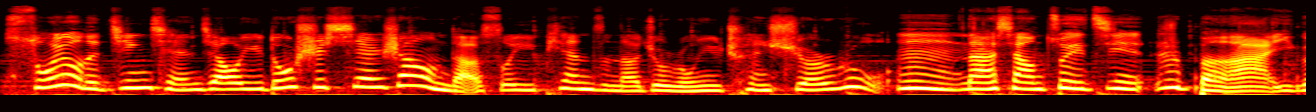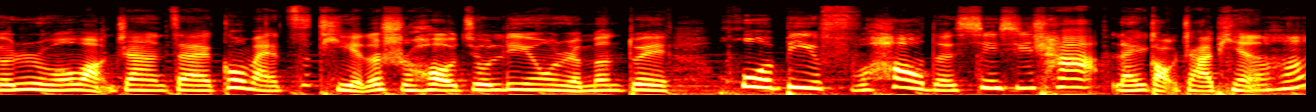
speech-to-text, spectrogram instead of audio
所有的金钱钱交易都是线上的，所以骗子呢就容易趁虚而入。嗯，那像最近日本啊，一个日文网站在购买字帖的时候，就利用人们对货币符号的信息差来搞诈骗。Uh huh.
